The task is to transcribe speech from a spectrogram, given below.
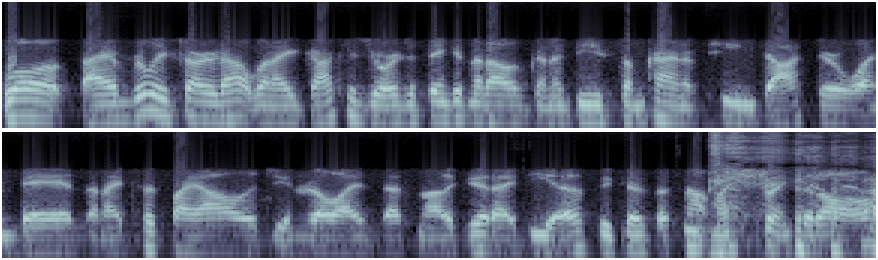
Well, I really started out when I got to Georgia thinking that I was going to be some kind of team doctor one day, and then I took biology and realized that's not a good idea because that's not my strength at all.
